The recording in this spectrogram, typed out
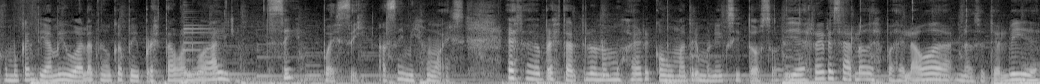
Como que el día de mi boda tengo que pedir prestado algo a alguien. Sí, pues sí, así mismo es. Esto de prestártelo a una mujer con un matrimonio exitoso y es regresarlo después de la boda, no se te olvide.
